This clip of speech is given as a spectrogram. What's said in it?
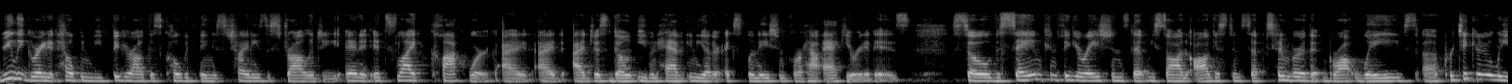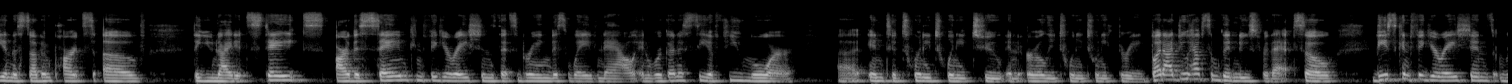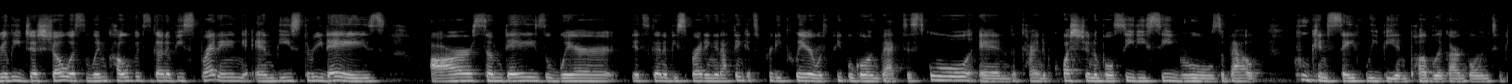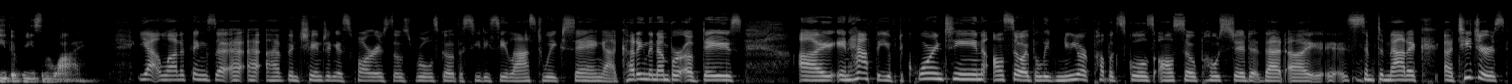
really great at helping me figure out this COVID thing is Chinese astrology. And it's like clockwork. I, I, I just don't even have any other explanation for how accurate it is. So the same configurations that we saw in August and September that brought waves, uh, particularly in the southern parts of the United States are the same configurations that's bringing this wave now. And we're going to see a few more uh, into 2022 and early 2023. But I do have some good news for that. So these configurations really just show us when COVID's going to be spreading. And these three days are some days where it's going to be spreading. And I think it's pretty clear with people going back to school and the kind of questionable CDC rules about who can safely be in public are going to be the reason why. Yeah, a lot of things uh, have been changing as far as those rules go. The CDC last week saying uh, cutting the number of days uh, in half that you have to quarantine. Also, I believe New York Public Schools also posted that uh, symptomatic uh, teachers,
